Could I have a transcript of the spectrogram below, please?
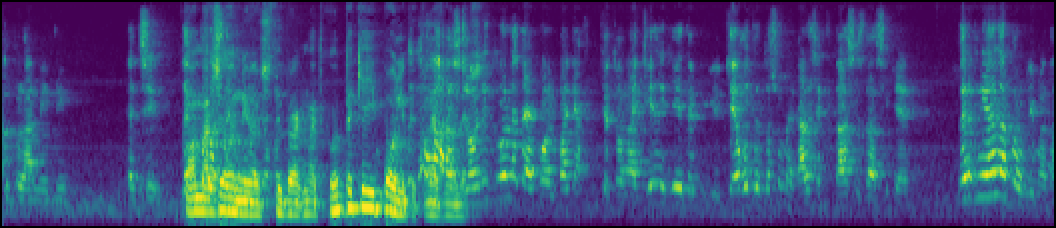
του πλανήτη. Έτσι. Ο Δεν Αμαζόνιος προσέχουμε στην το- πραγματικότητα και οι υπόλοιποι το πνεύμονες. Αμαζόνιο και όλα τα υπόλοιπα και, αυ- και το να καίγεται και έχονται τόσο μεγάλες εκτάσεις δασικέ. Παίρνει άλλα προβλήματα.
